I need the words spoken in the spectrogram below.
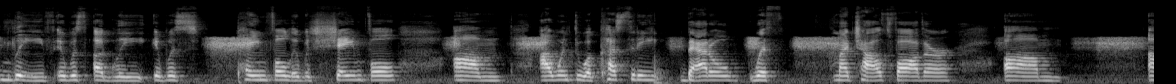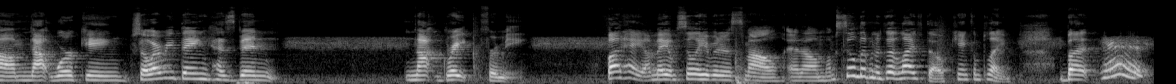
leave. It was ugly. It was painful. It was shameful. Um, I went through a custody battle with my child's father. Um, um, not working. So everything has been not great for me. But hey, I'm I'm still able to smile, and um, I'm still living a good life though. Can't complain. But Yes.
